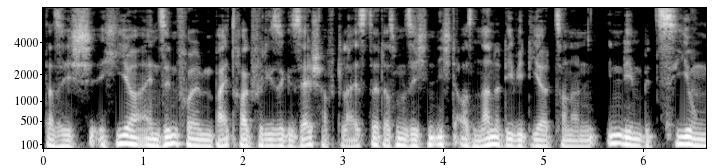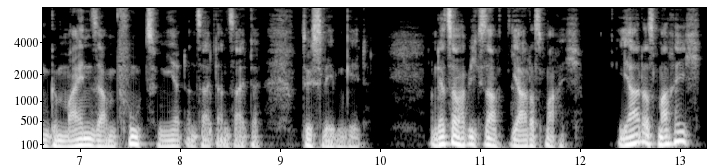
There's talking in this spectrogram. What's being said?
dass ich hier einen sinnvollen Beitrag für diese Gesellschaft leiste, dass man sich nicht auseinanderdividiert, sondern in den Beziehungen gemeinsam funktioniert und Seite an Seite durchs Leben geht. Und deshalb habe ich gesagt, ja, das mache ich. Ja, das mache ich,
